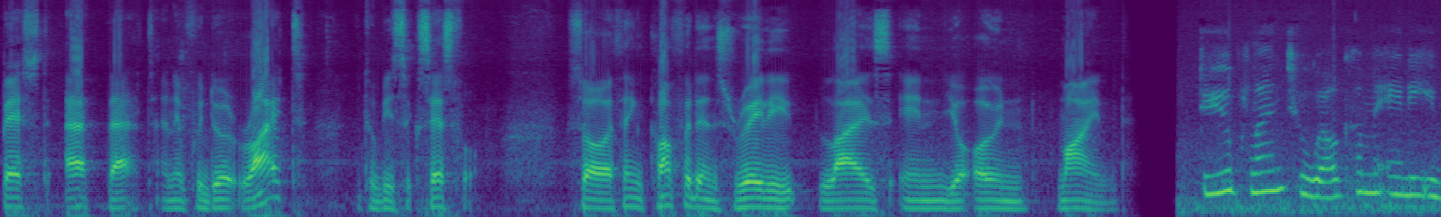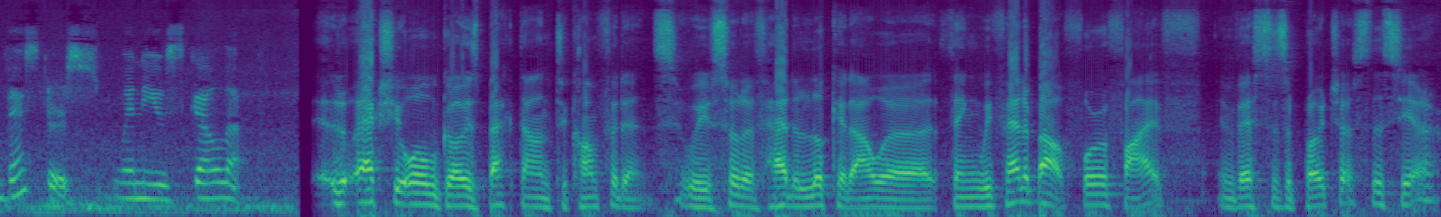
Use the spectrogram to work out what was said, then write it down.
best at that. And if we do it right, it will be successful. So I think confidence really lies in your own mind. Do you plan to welcome any investors when you scale up? It actually all goes back down to confidence. We've sort of had a look at our thing. We've had about four or five investors approach us this year,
